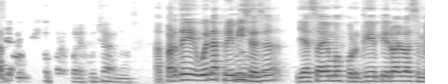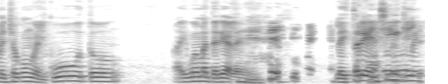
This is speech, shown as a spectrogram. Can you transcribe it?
agradecemos por, por escucharnos. Aparte, buenas primicias, ¿ah? Ya sabemos por qué Piero Alba se me echó con el cuto. Hay buen material ahí. La historia del chicle.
